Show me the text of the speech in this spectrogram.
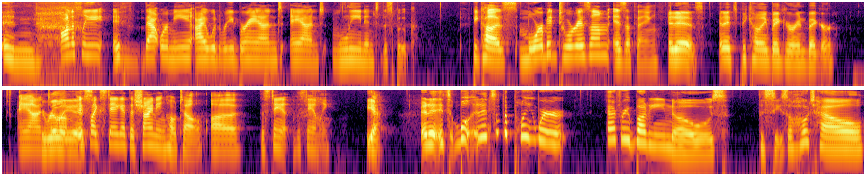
And Honestly, if that were me, I would rebrand and lean into the spook. Because morbid tourism is a thing. it is. And it's becoming bigger and bigger. And really um, is. it's like staying at the Shining Hotel, uh the Stan the Stanley. Yeah, and it's well and it's at the point where everybody knows the Cecil Hotel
